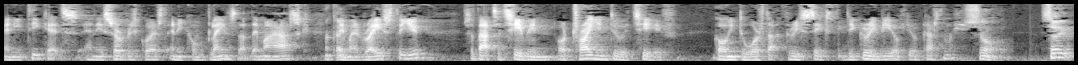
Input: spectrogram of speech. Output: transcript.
any tickets, any service requests, any complaints that they might ask, okay. they might raise to you. So that's achieving or trying to achieve going towards that 360 degree view of your customers. Sure. So,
